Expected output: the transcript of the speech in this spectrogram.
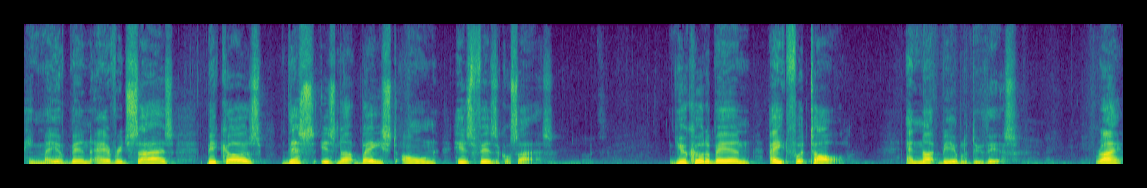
he may have been average size because this is not based on his physical size. You could have been eight foot tall and not be able to do this, right?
